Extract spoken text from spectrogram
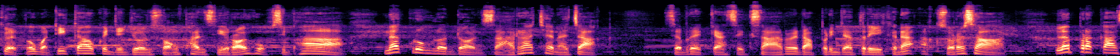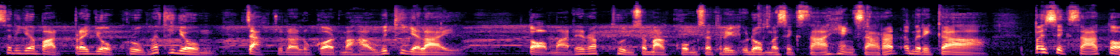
เกิดเมื่อวันที่ 9 กันยายน 2465 ณ กรุงลอนดอนสหราชอาณาจักร สำเร็จการศึกษาระดับปริญญาตรีคณะอักษรศาสตร์ และประกาศนียบัตรประโยคครูมัธยม จากจุฬาลงกรณ์มหาวิทยาลัย ต่อมาได้รับทุนสมาคมสตรีอุดมศึกษาแห่งสหรัฐอเมริกา ไปศึกษาต่อ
